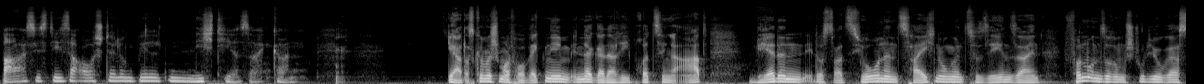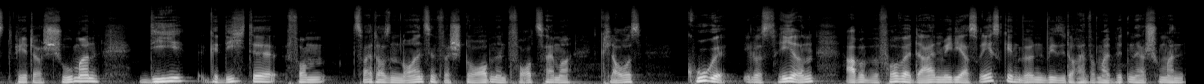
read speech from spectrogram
Basis dieser Ausstellung bilden, nicht hier sein kann. Ja, das können wir schon mal vorwegnehmen. In der Galerie Prötzinger Art werden Illustrationen, Zeichnungen zu sehen sein von unserem Studiogast Peter Schumann, die Gedichte vom 2019 verstorbenen Pforzheimer Klaus Kuge illustrieren. Aber bevor wir da in Medias Res gehen, würden wir Sie doch einfach mal bitten, Herr Schumann,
